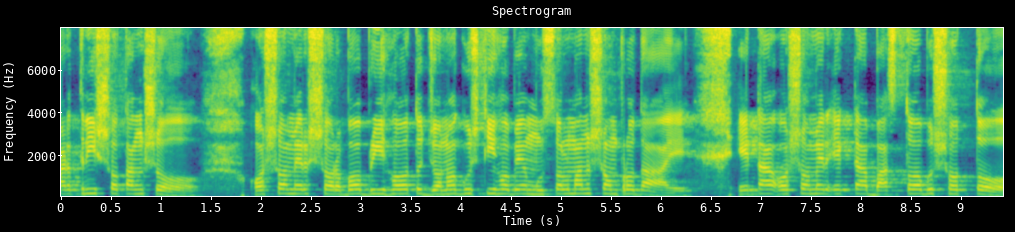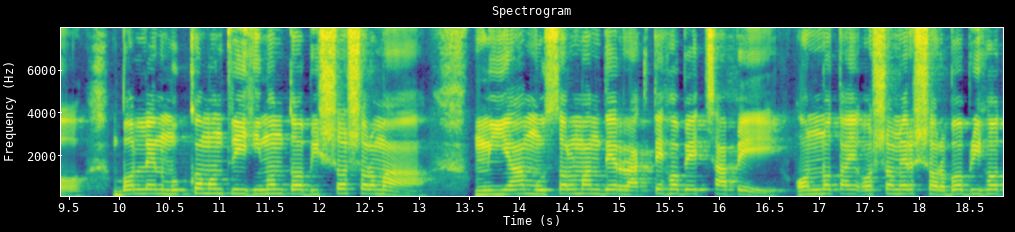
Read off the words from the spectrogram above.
আটত্রিশ শতাংশ। অসমের সর্ববৃহৎ জনগোষ্ঠী হবে মুসলমান সম্প্রদায়। এটা অসমের একটা বাস্তব সত্য, বললেন মুখ্যমন্ত্রী হিমন্ত বিশ্ব শর্মা। মিয়া মুসলমানদের রাখতে হবে চাপে অন্যতায় অসমের সর্ববৃহৎ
